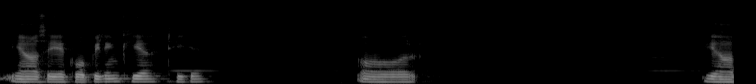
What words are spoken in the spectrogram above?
यहाँ से ये कॉपी लिंक किया, ठीक है? और यहाँ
